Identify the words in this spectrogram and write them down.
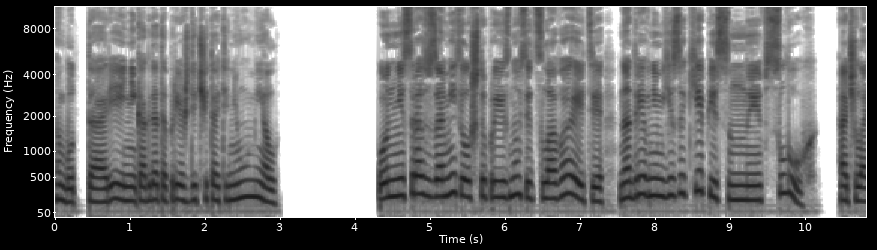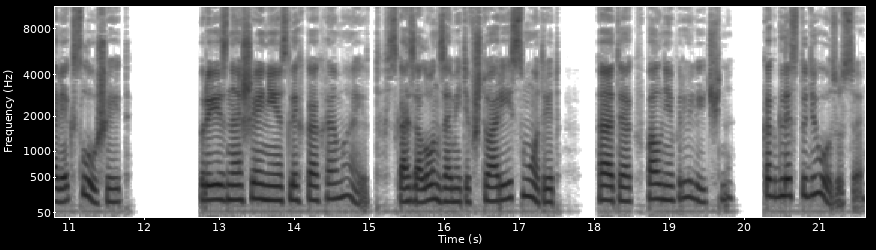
будто Арей никогда-то прежде читать и не умел. Он не сразу заметил, что произносит слова эти на древнем языке, писанные вслух а человек слушает. «Произношение слегка хромает», — сказал он, заметив, что Арий смотрит, «а так вполне прилично, как для студиозуса.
